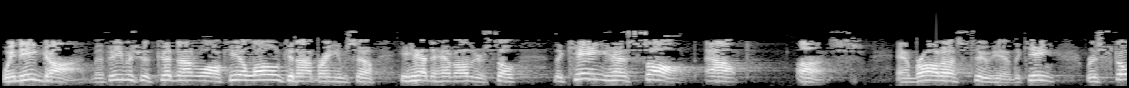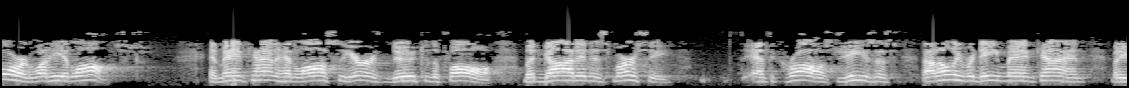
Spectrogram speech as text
We need God. Mephibosheth could not walk. He alone could not bring himself. He had to have others. So the king has sought out us and brought us to him. The king restored what he had lost. And mankind had lost the earth due to the fall. But God, in His mercy, at the cross, Jesus not only redeemed mankind, but He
